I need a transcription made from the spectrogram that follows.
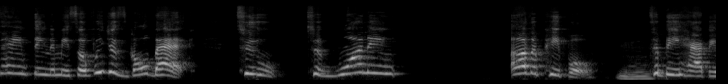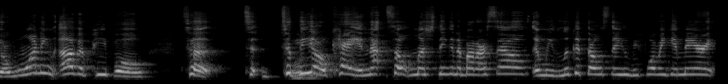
same thing to me. So if we just go back to to wanting other people mm-hmm. to be happy or wanting other people to to to be mm-hmm. okay and not so much thinking about ourselves and we look at those things before we get married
